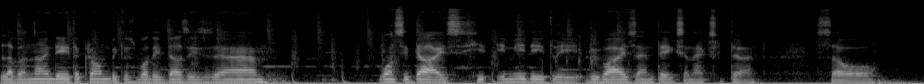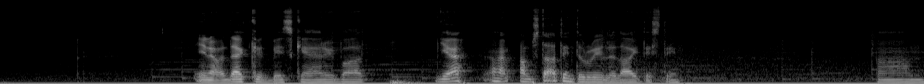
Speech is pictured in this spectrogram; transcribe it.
level 9 Datacron because what it does is um, once it dies, he immediately revives and takes an extra turn. So, you know, that could be scary, but yeah, I'm, I'm starting to really like this team. Um,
